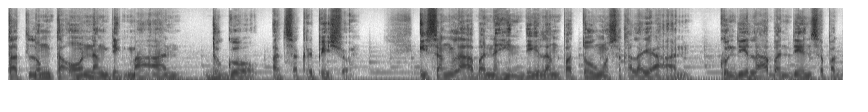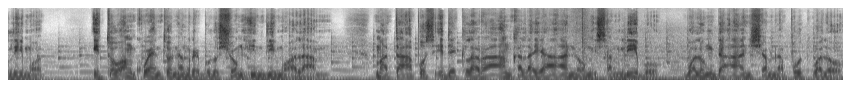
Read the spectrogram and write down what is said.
Tatlong taon ng digmaan, dugo at sakripisyo. Isang laban na hindi lang patungo sa kalayaan, kundi laban din sa paglimot. Ito ang kwento ng rebolusyong hindi mo alam. Matapos ideklara ang kalayaan noong isang libo, walong daan siyam na putwalo,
